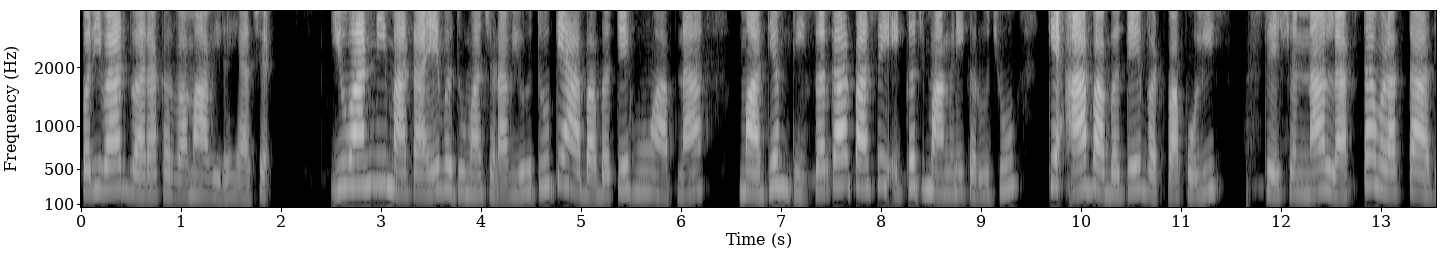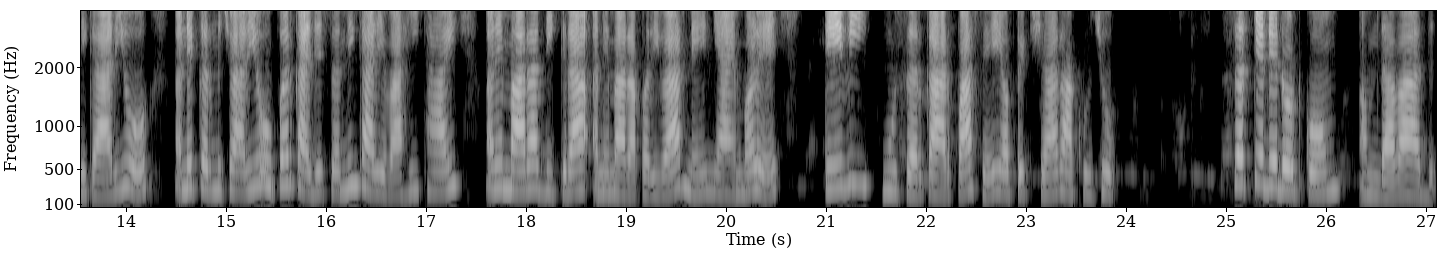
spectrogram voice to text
પરિવાર દ્વારા કરવામાં આવી રહ્યા છે. યુવાનની માતાએ વધુમાં જણાવ્યું હતું કે, આ બાબતે હું આપના માધ્યમથી સરકાર પાસે એક જ માંગણી કરું છું કે, આ બાબતે વટવા પોલીસ સ્ટેશનના લાગતા વળગતા અધિકારીઓ અને કર્મચારીઓ ઉપર કાયદેસરની કાર્યવાહી થાય અને મારા દીકરા અને મારા પરિવારને ન્યાય મળે તેવી હું સરકાર પાસે અપેક્ષા રાખું છું. Satyaday dot com, Ahmedabad.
